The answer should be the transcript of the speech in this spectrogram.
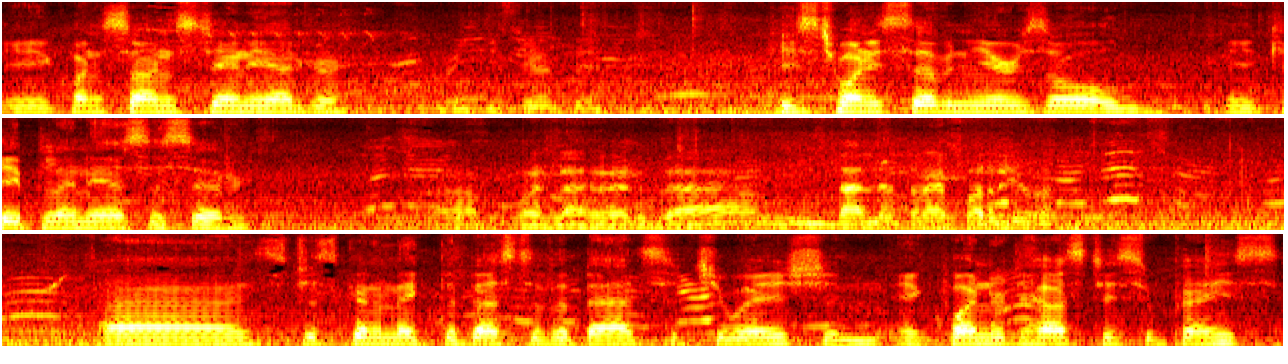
¿Y cuántos años tiene Edgar? 27. He's 27 years old. ¿Y qué planeas hacer? Ah, pues la verdad, dale otra vez para arriba. Uh, it's just going to make the best of a bad situation. ¿Y cuándo dejaste su país?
